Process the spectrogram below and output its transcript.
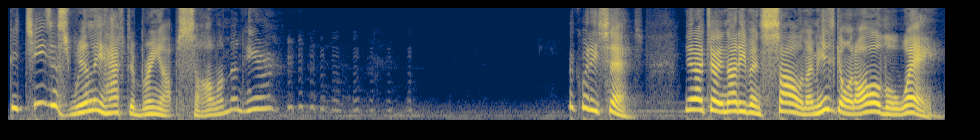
Did Jesus really have to bring up Solomon here? Look what he says. You know, I tell you, not even Solomon. I mean, he's going all the way.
